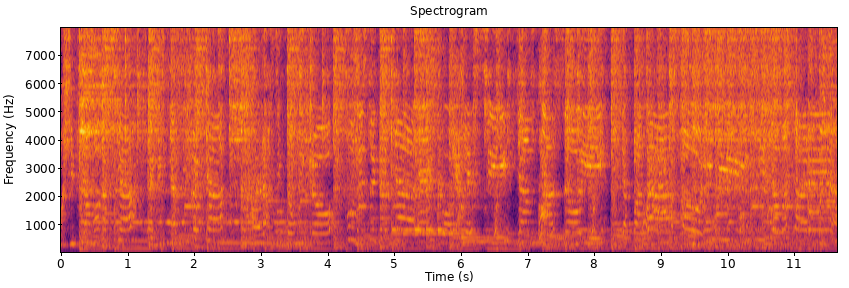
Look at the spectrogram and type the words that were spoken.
Όχι πια μοναξιά, εμείς μια συντροφιά. Παράσιτο μικρό που ζεις στην καρδιά. Εγώ και εσύ για μια ζωή. Για πάντα χωριστή. Ίδια μας παρέα.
